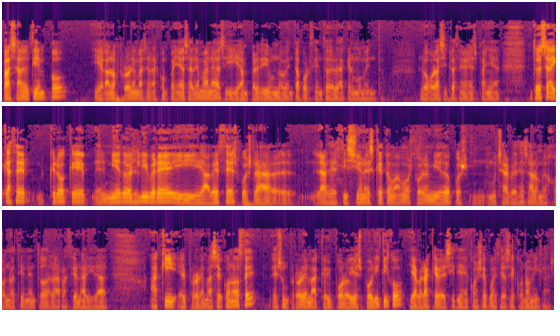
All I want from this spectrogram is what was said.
pasa el tiempo, llegan los problemas en las compañías alemanas y han perdido un 90% desde aquel momento. Luego la situación en España. Entonces hay que hacer, creo que el miedo es libre y a veces pues las decisiones que tomamos por el miedo pues muchas veces a lo mejor no tienen toda la racionalidad. Aquí el problema se conoce, es un problema que hoy por hoy es político y habrá que ver si tiene consecuencias económicas.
